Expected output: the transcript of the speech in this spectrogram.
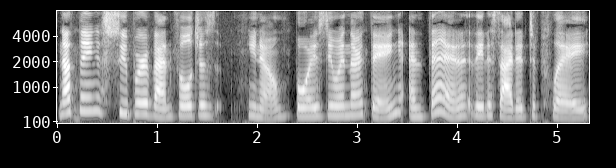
Nothing super eventful, just, you know, boys doing their thing. And then they decided to play.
